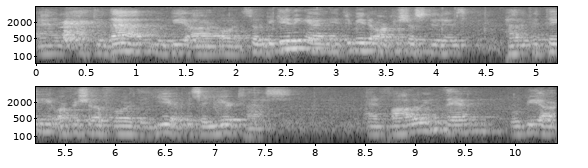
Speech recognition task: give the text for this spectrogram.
And after that will be our, oh, so the beginning and intermediate orchestra students have been taking orchestra for the year. It's a year class. And following them will be our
